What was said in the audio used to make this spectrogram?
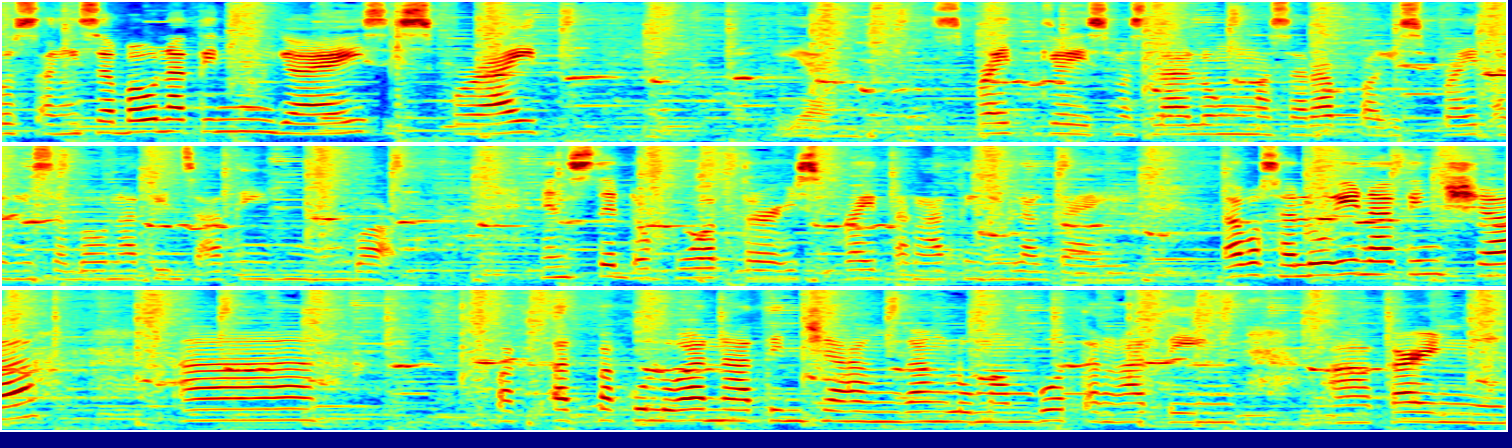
Tapos, ang isabaw natin yun guys, Sprite. Yan. Sprite guys, mas lalong masarap pag Sprite ang isabaw natin sa ating humba. Instead of water, Sprite ang ating ilagay. Tapos, haluin natin siya. Ah... Uh, at pakuluan natin siya hanggang lumambot ang ating uh, karni.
